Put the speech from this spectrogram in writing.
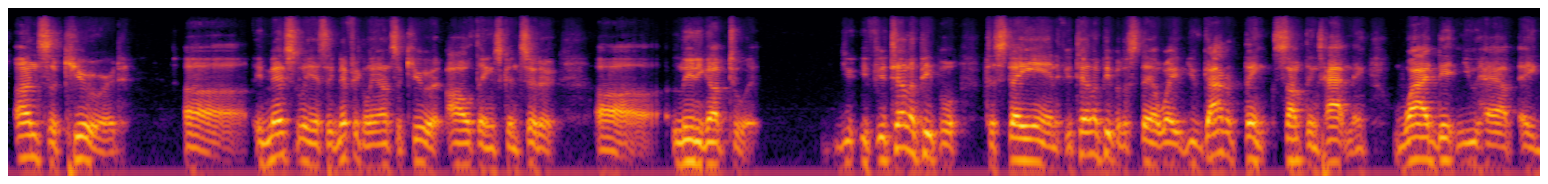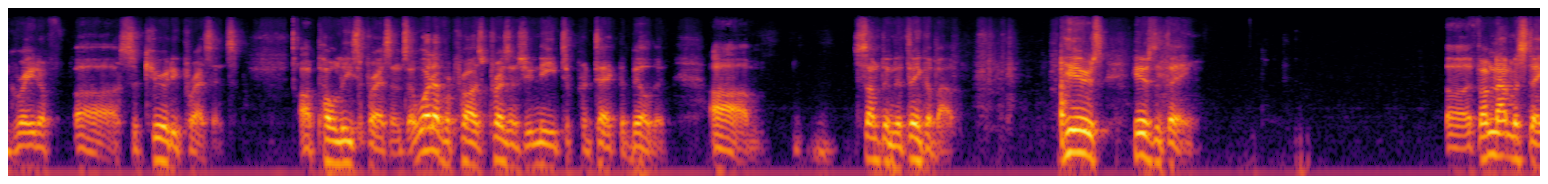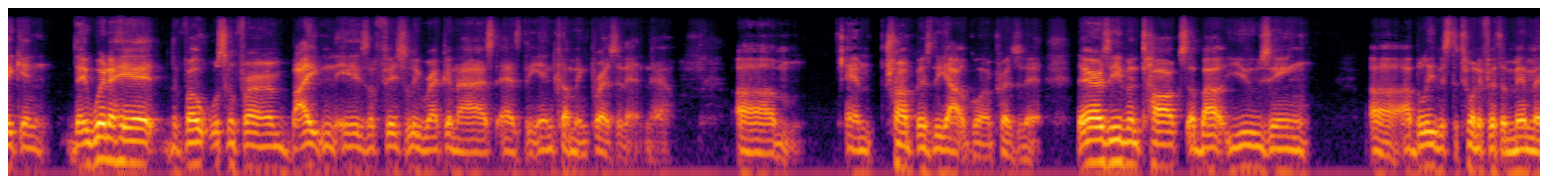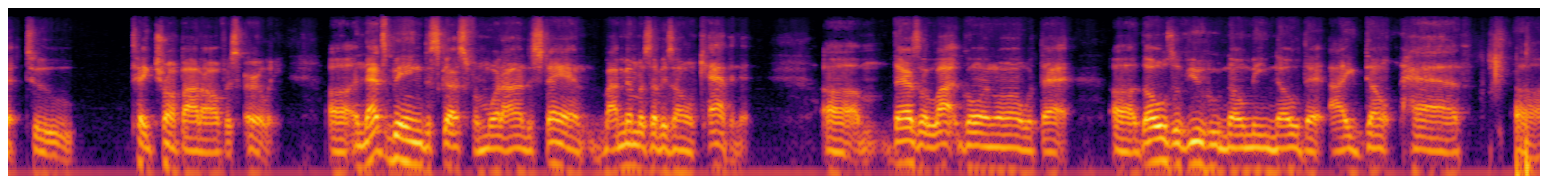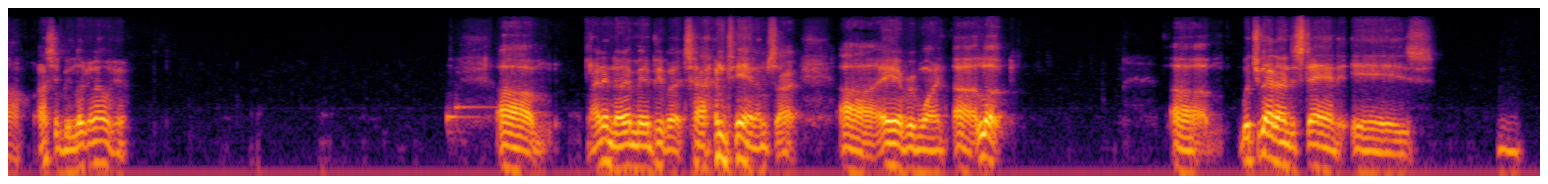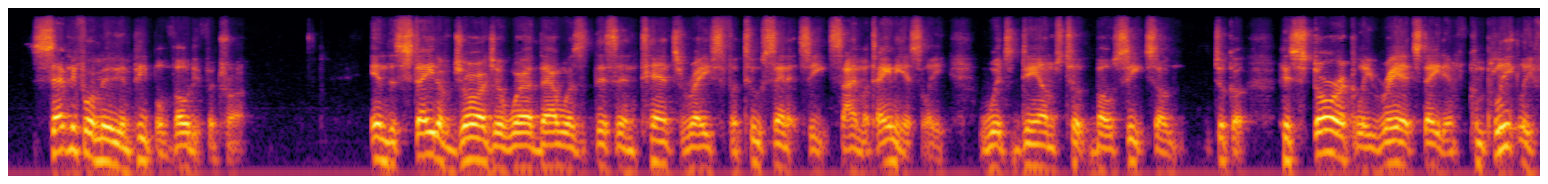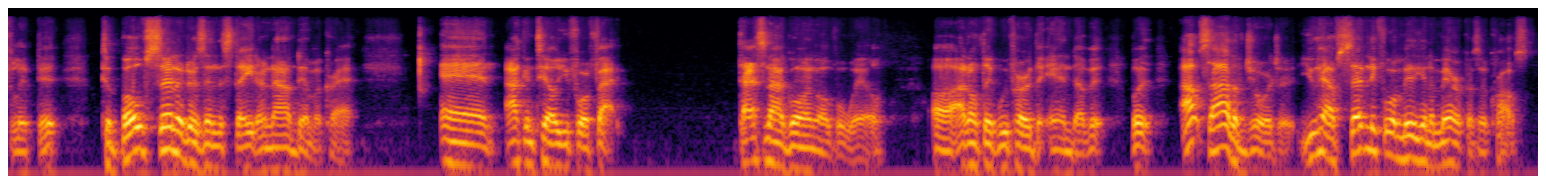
unsecured uh immensely and significantly unsecured all things considered uh leading up to it. You, if you're telling people to stay in, if you're telling people to stay away, you've got to think something's happening. Why didn't you have a greater uh, security presence, or police presence, or whatever presence you need to protect the building? Um, something to think about. Here's here's the thing. Uh, if I'm not mistaken, they went ahead. The vote was confirmed. Biden is officially recognized as the incoming president now um, and Trump is the outgoing president. There's even talks about using, uh, I believe it's the 25th Amendment to take Trump out of office early. Uh, and that's being discussed, from what I understand, by members of his own cabinet. Um, there's a lot going on with that. Uh, those of you who know me know that I don't have, uh, I should be looking over here. Um, I didn't know that many people had chimed in. I'm sorry. Uh, hey, everyone. Uh, look, um, what you got to understand is 74 million people voted for Trump. In the state of Georgia, where there was this intense race for two Senate seats simultaneously, which Dems took both seats. So took a historically red state and completely flipped it to both senators in the state are now Democrat. And I can tell you for a fact that's not going over well. Uh, I don't think we've heard the end of it. But outside of Georgia, you have 74 million Americans across,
